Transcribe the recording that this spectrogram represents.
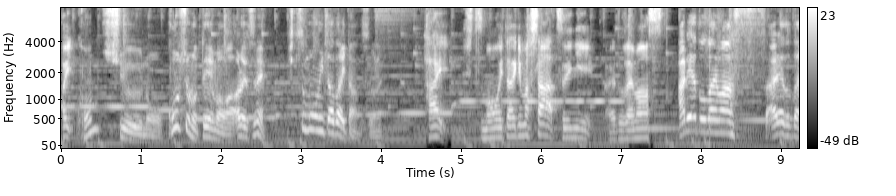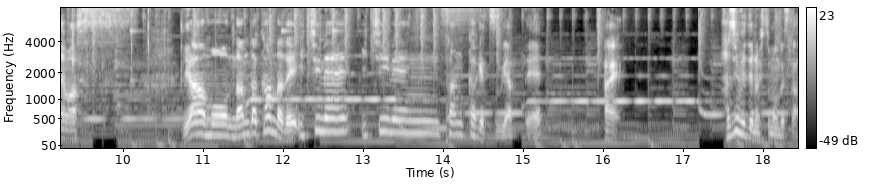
はい。今週の今週のテーマはあれですね質問いただいたんですよねはい。質問をいただきました。ついに。ありがとうございます。ありがとうございますありがとうございますいやーもうなんだかんだで1年1年3ヶ月やってはい。初めての質問ですか？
